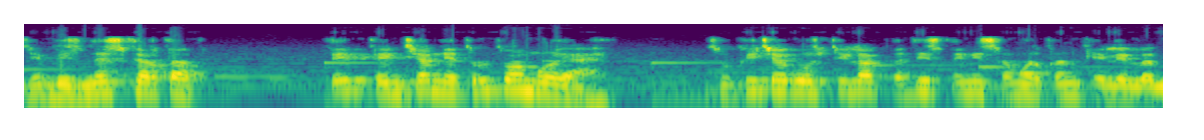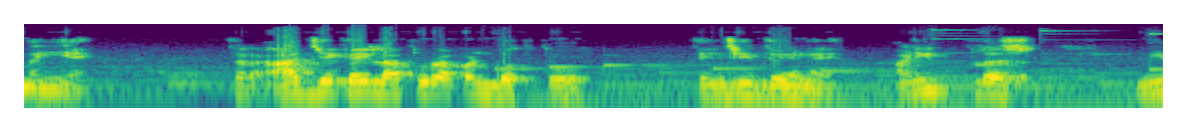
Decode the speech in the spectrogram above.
जे बिझनेस करतात ते त्यांच्या नेतृत्वामुळे आहे. चुकीच्या गोष्टीला कधीच त्यांनी समर्थन केलेलं नाही आहे तर आज जे काही लातूर आपण बघतो त्यांची देण आहे. आणि प्लस मी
